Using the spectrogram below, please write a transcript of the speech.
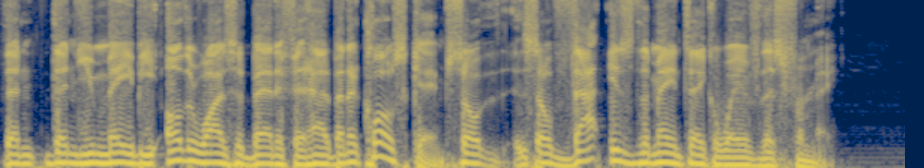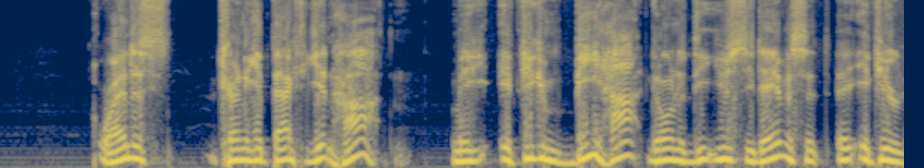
than than you maybe otherwise had been if it had been a close game. So so that is the main takeaway of this for me. Well, I'm just trying to get back to getting hot. I mean, if you can be hot going to UC Davis, if you're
